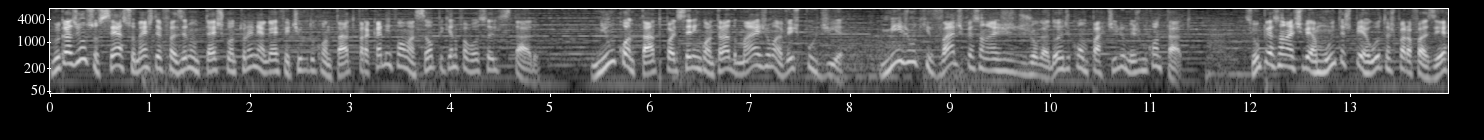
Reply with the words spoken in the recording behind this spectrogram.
No caso de um sucesso, o mestre deve fazer um teste contra o NH efetivo do contato para cada informação ou pequeno favor solicitado. Nenhum contato pode ser encontrado mais de uma vez por dia, mesmo que vários personagens de jogador compartilhem o mesmo contato. Se um personagem tiver muitas perguntas para fazer,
